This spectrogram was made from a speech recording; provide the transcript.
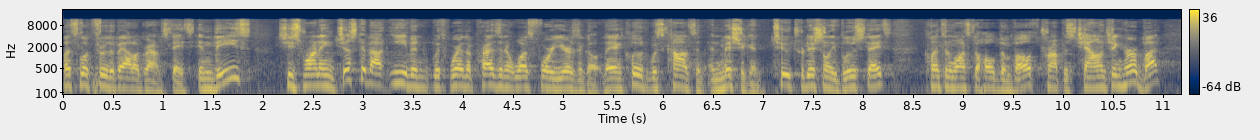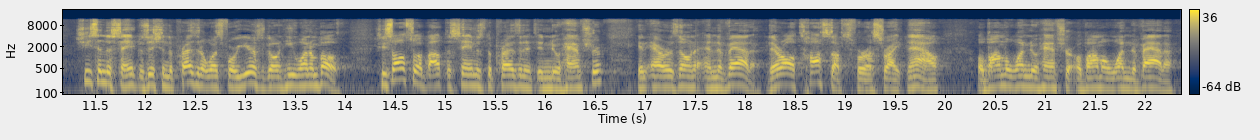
Let's look through the battleground states. In these, she's running just about even with where the president was four years ago. They include Wisconsin and Michigan, two traditionally blue states. Clinton wants to hold them both. Trump is challenging her, but she's in the same position the president was four years ago, and he won them both. She's also about the same as the president in New Hampshire, in Arizona, and Nevada. They're all toss-ups for us right now. Obama won New Hampshire, Obama won Nevada.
